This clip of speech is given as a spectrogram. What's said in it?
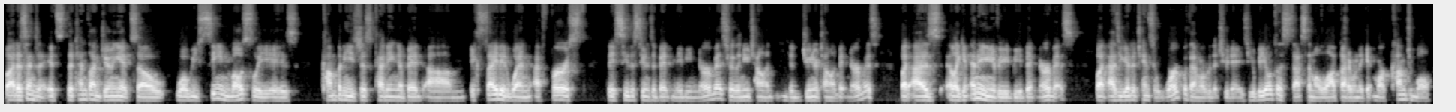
But essentially, it's the 10th time doing it. So what we've seen mostly is companies just getting a bit um, excited when at first they see the students a bit maybe nervous or the new talent, the junior talent a bit nervous. But as like in any interview, you'd be a bit nervous. But as you get a chance to work with them over the two days, you'll be able to assess them a lot better when they get more comfortable.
